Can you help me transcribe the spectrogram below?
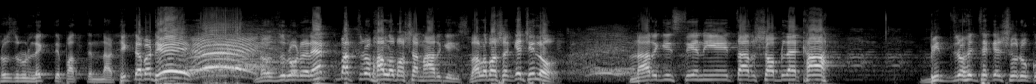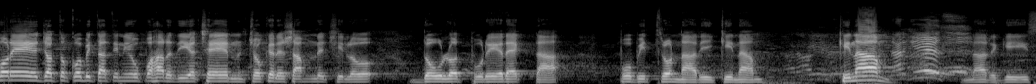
নজরুল লিখতে পারতেন না ঠিক না বা ঠিক। নজরুলের একমাত্র ভালোবাসা নার্গিস ভালোবাসা কে ছিল? নার্গিসকে নিয়ে তার সব লেখা। বিদ্রোহী থেকে শুরু করে যত কবিতা তিনি উপহার দিয়েছেন চোখের সামনে ছিল দৌলতপুরের একটা পবিত্র নারী কি নাম? কি নাম? নার্গিস।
